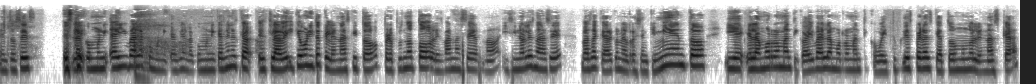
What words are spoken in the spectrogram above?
Entonces, Es la que, ahí va la comunicación, la comunicación es, clave y qué bonito que le nazca y todo, pero pues no todo les van a hacer, ¿no? Y si no les nace, vas a quedar con el resentimiento y e- el amor romántico, ahí va el amor romántico, güey, tú esperas que a todo mundo le nazca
